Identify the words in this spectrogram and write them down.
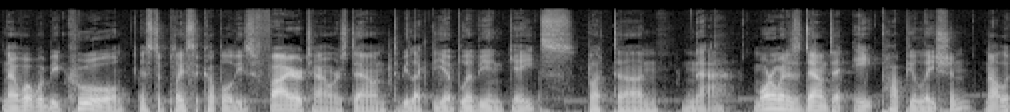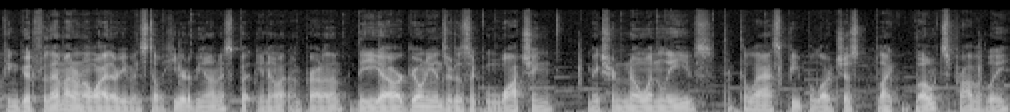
Now, what would be cool is to place a couple of these fire towers down to be like the Oblivion Gates, but uh, nah. Morrowind is down to 8 population. Not looking good for them. I don't know why they're even still here, to be honest, but you know what? I'm proud of them. The uh, Argonians are just like watching Make sure no one leaves. I think the last people are just like boats, probably.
